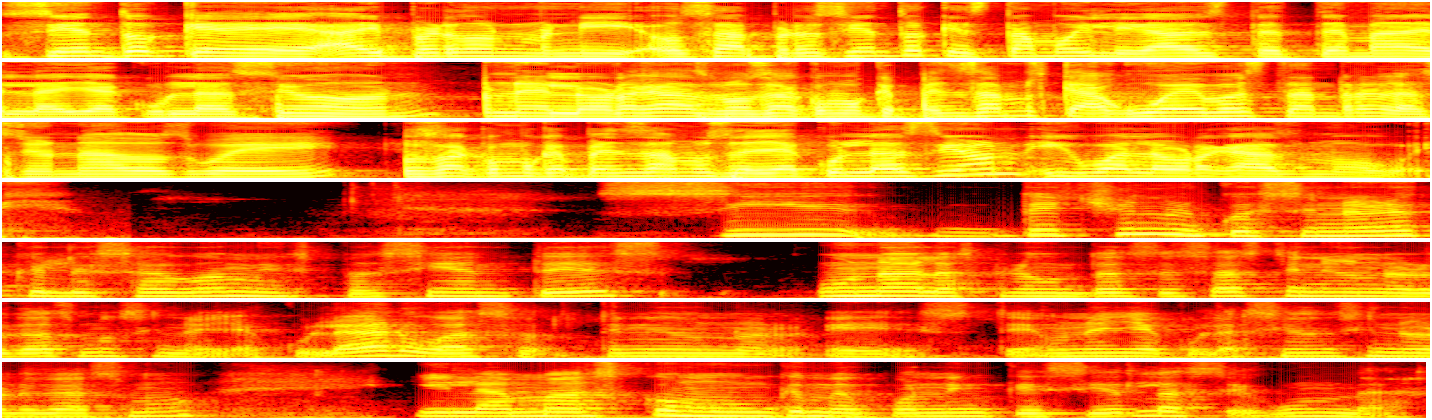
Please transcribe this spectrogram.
Siento que, ay, perdón, Mani, o sea, pero siento que está muy ligado este tema de la eyaculación con el orgasmo. O sea, como que pensamos que a huevo están relacionados, güey. O sea, como que pensamos eyaculación igual a orgasmo, güey. Sí, de hecho en el cuestionario que les hago a mis pacientes, una de las preguntas es, ¿has tenido un orgasmo sin eyacular o has tenido este, una eyaculación sin orgasmo? Y la más común que me ponen que sí es la segunda,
